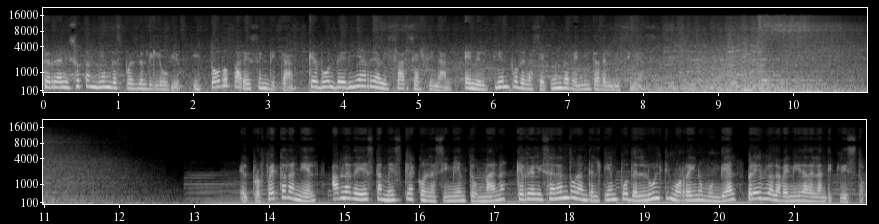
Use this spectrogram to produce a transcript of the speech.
se realizó también después del diluvio y todo parece indicar que volvería a realizarse al final, en el tiempo de la segunda venida del Mesías. El profeta Daniel habla de esta mezcla con la simiente humana que realizarán durante el tiempo del último reino mundial previo a la venida del anticristo.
